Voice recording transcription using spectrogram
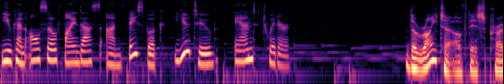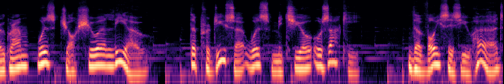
You can also find us on Facebook, YouTube, and Twitter. The writer of this program was Joshua Leo. The producer was Michio Ozaki. The voices you heard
